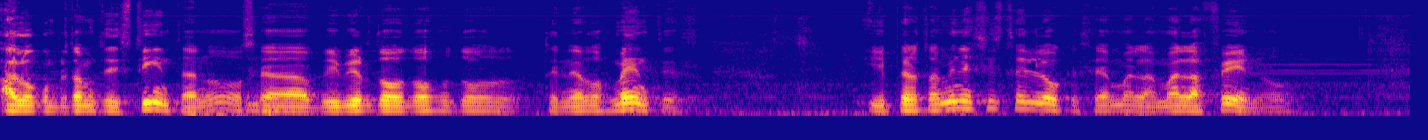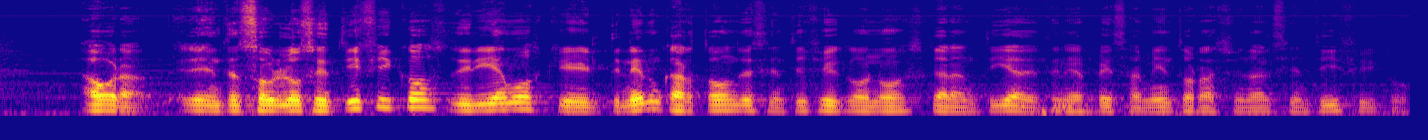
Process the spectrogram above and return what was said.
algo completamente distinta, ¿no? O sea, vivir dos, dos, dos, tener dos mentes. Y, pero también existe lo que se llama la mala fe, ¿no? Ahora, sobre los científicos, diríamos que el tener un cartón de científico no es garantía de tener pensamiento racional científico.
